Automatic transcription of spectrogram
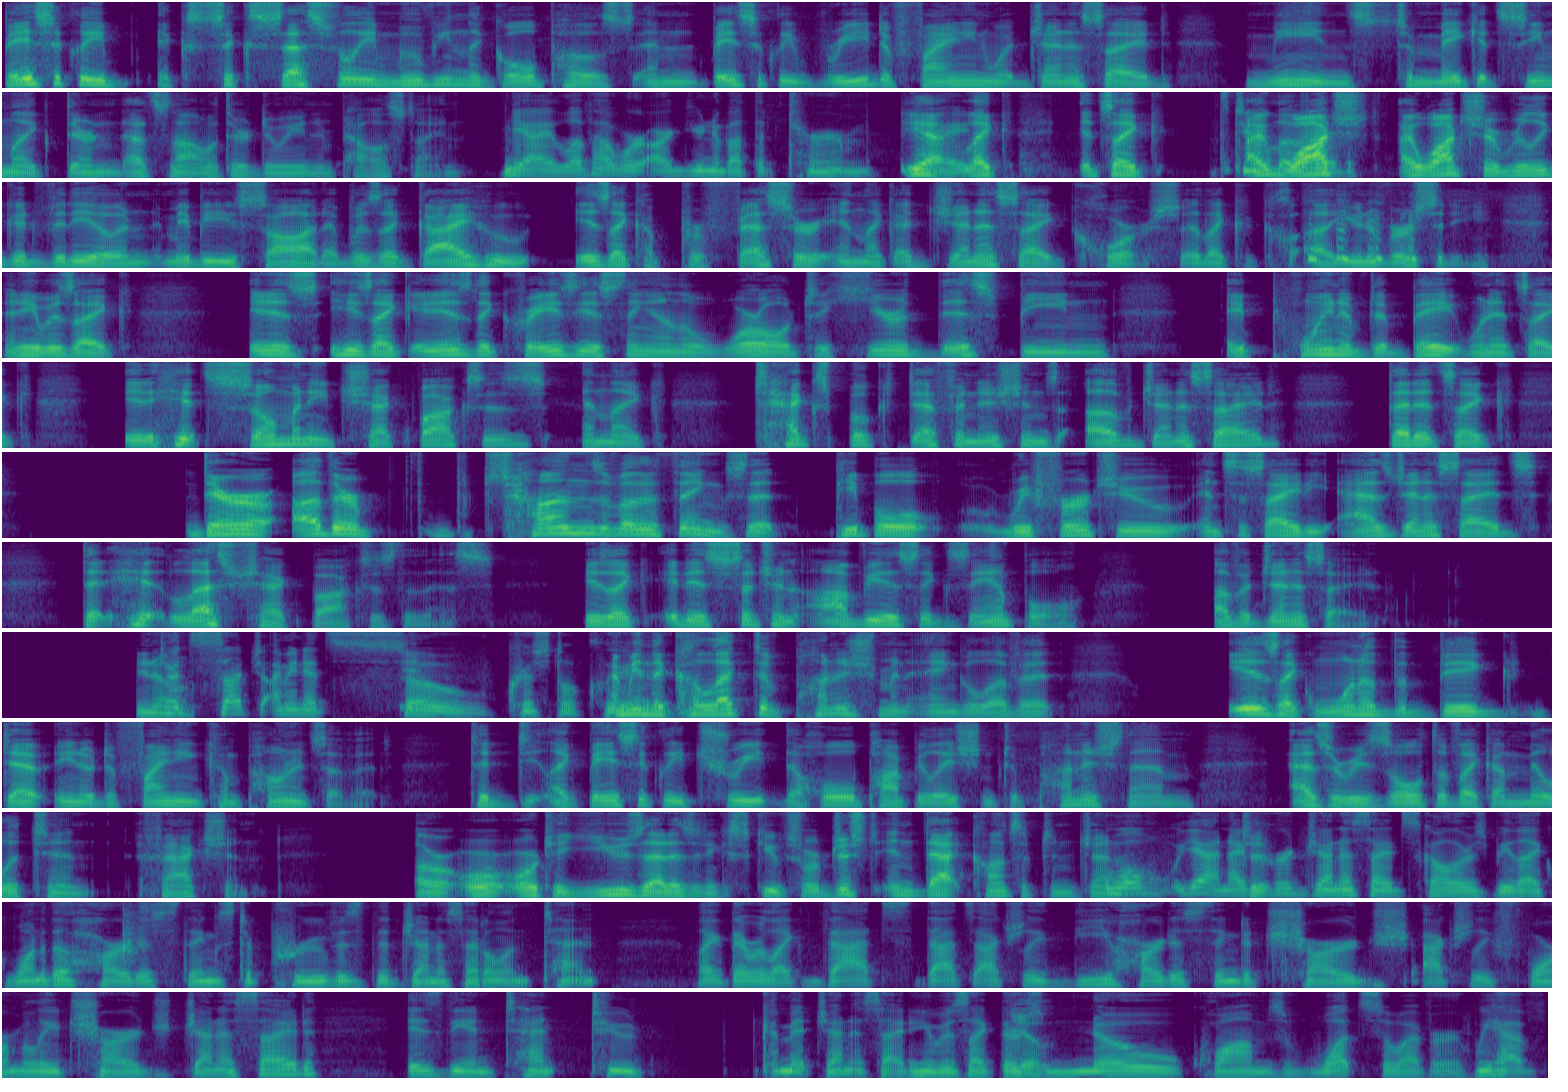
basically successfully moving the goalposts and basically redefining what genocide means to make it seem like they're that's not what they're doing in Palestine. Yeah, I love how we're arguing about the term. Yeah, right? like it's like It's I loaded. watched I watched a really good video and maybe you saw it. It was a guy who is like a professor in like a genocide course at like a, a university and he was like it is he's like it is the craziest thing in the world to hear this being a point of debate when it's like it hits so many check boxes and like textbook definitions of genocide that it's like there are other tons of other things that people refer to in society as genocides that hit less check boxes than this. He's like, it is such an obvious example of a genocide. You know, It's such. I mean, it's so crystal clear. I mean, the collective punishment angle of it is like one of the big, de- you know, defining components of it. To de- like basically treat the whole population to punish them as a result of like a militant faction, or or or to use that as an excuse, or just in that concept in general. Well, yeah, and I've to- heard genocide scholars be like, one of the hardest things to prove is the genocidal intent. Like they were like, that's that's actually the hardest thing to charge, actually formally charge genocide, is the intent to commit genocide. And he was like, there's Yeah. no qualms whatsoever. We have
